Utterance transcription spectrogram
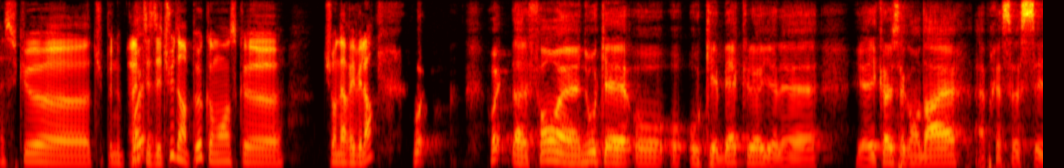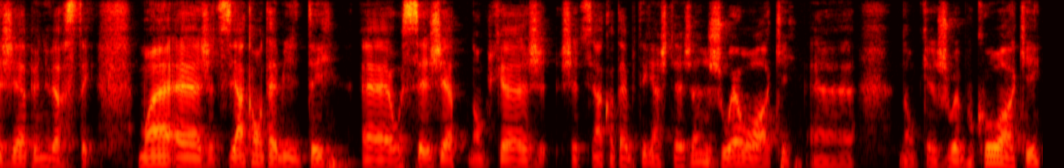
Est-ce que euh, tu peux nous parler de tes études un peu? Comment est-ce que tu en es arrivé là? Oui. Ouais, dans le fond, euh, nous, au, Québec, il y a l'école secondaire, après ça, cégep université. Moi, j'étudiais en comptabilité au cégep. Donc, j'étudiais en comptabilité quand j'étais jeune, je jouais au hockey. donc, je jouais beaucoup au hockey.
